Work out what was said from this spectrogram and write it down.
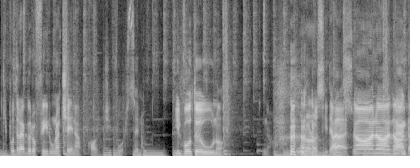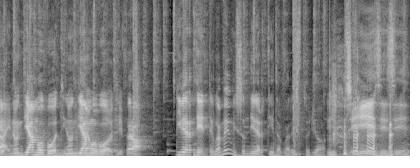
Ti potrebbero offrire una cena? Oggi forse no. Il voto è uno. No, uno non si dà. No, no, no, dai, non diamo voti, non diamo, diamo voti, voti. però Divertente, a me mi sono divertito a fare sto gioco. Sì, sì, sì.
